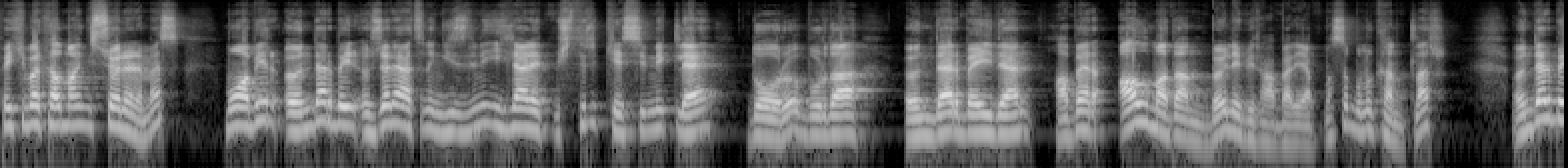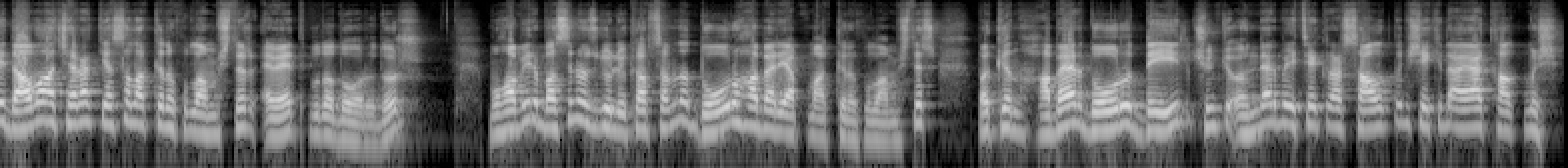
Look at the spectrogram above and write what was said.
Peki bakalım hangisi söylenemez? Muhabir Önder Bey'in özel hayatının gizliliğini ihlal etmiştir. Kesinlikle doğru. Burada Önder Bey'den haber almadan böyle bir haber yapması bunu kanıtlar. Önder Bey dava açarak yasal hakkını kullanmıştır. Evet bu da doğrudur. Muhabir basın özgürlüğü kapsamında doğru haber yapma hakkını kullanmıştır. Bakın haber doğru değil çünkü Önder Bey tekrar sağlıklı bir şekilde ayağa kalkmış.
